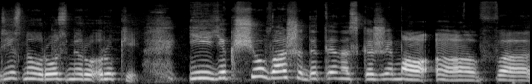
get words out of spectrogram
різного розміру руки. І якщо ваша дитина, скажімо, в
